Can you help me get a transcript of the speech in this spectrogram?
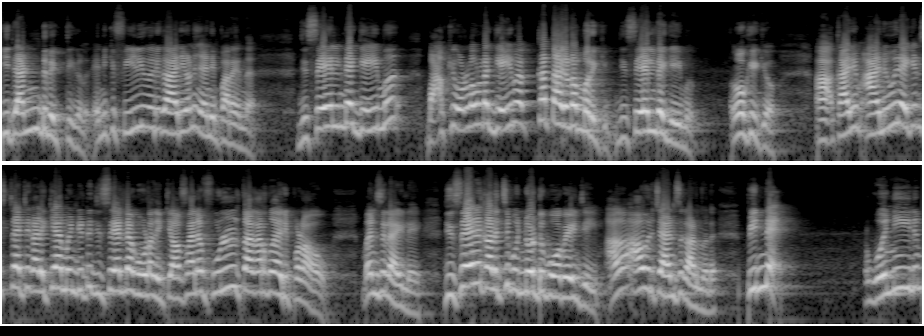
ഈ രണ്ട് വ്യക്തികൾ എനിക്ക് ഫീൽ ചെയ്ത ഒരു കാര്യമാണ് ഞാനീ പറയുന്നത്. ജിസേലിന്റെ ഗെയിം ബാക്കിയുള്ളവരുടെ ഗെയിമൊക്കെ തകിടം മറിക്കും. ജിസേലിന്റെ ഗെയിം നോക്കിക്കോ. ആ കാര്യം അനുവിന് എഗൻസ്റ്റ് ആയിട്ട് കളിക്കാൻ വേണ്ടിയിട്ട് ജിസേലിന്റെ കൂടെ നിൽക്കും. അവസാനം ഫുൾ തകർന്ന് കരിപ്പണമാവും മനസ്സിലായില്ലേ? ജിസേൽ കളിച്ച് മുന്നോട്ട് പോവുകയും ചെയ്യും. അത് ആ ഒരു ചാൻസ് കാണുന്നുണ്ട്. പിന്നെ ഒനിയിലും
